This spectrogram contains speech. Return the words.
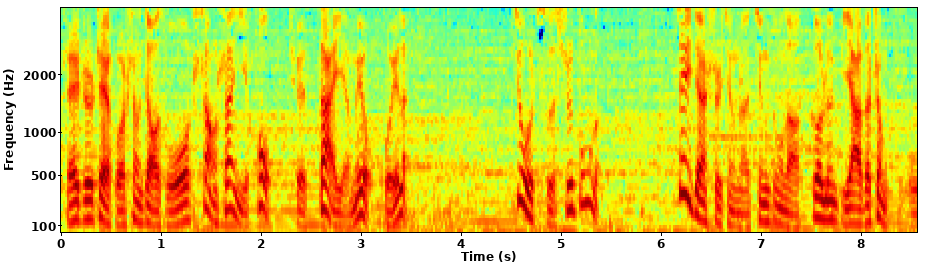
谁知这伙圣教徒上山以后却再也没有回来，就此失踪了。这件事情呢，惊动了哥伦比亚的政府，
